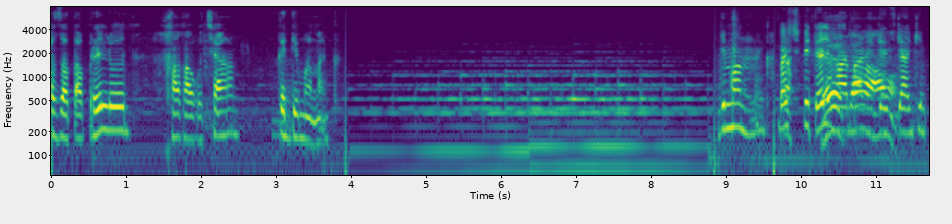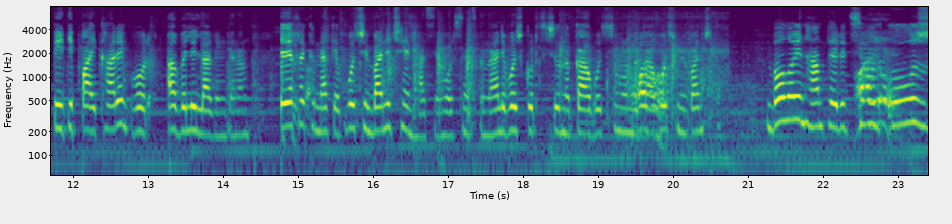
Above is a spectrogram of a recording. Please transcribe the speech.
ազատ ապրելուն, խաղաղության կդիմանանք։ դիմանն ենք, բայց չպիտի էլ հարմարենք այս կյանքին, պիտի պայքարենք, որ ավելի լավին գնանք։ Երեխեքը մերկե ոչ մի բանի չեն հասին, որ sense գնալի, ոչ կուրծությունը կա, ոչ սնունդը կա, ոչ մի բան չկա։ Բոլորին համբերություն, ուժ,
